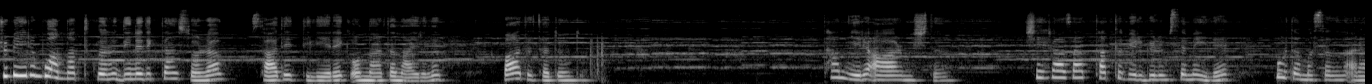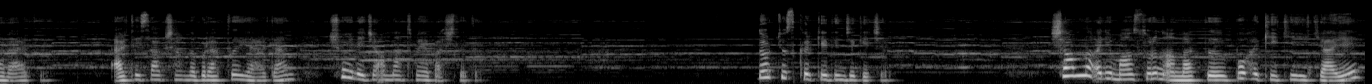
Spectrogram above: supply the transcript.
Cübeyr'in bu anlattıklarını dinledikten sonra saadet dileyerek onlardan ayrılıp Bağdat'a döndüm. Tan yeri ağarmıştı. Şehrazat tatlı bir gülümsemeyle burada masalını ara verdi. Ertesi akşam da bıraktığı yerden şöylece anlatmaya başladı. 447. Gece Şamlı Ali Mansur'un anlattığı bu hakiki hikaye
